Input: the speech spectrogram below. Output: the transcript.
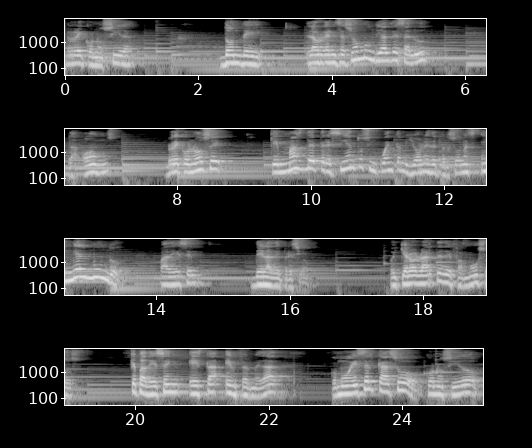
reconocida donde la Organización Mundial de Salud, la OMS, reconoce que más de 350 millones de personas en el mundo padecen de la depresión. Hoy quiero hablarte de famosos que padecen esta enfermedad, como es el caso conocido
